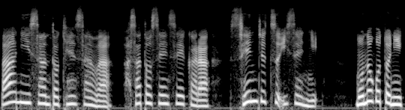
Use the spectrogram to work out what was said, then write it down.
バーニーさんとケンさんは浅戸先生から戦術以前に物事に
